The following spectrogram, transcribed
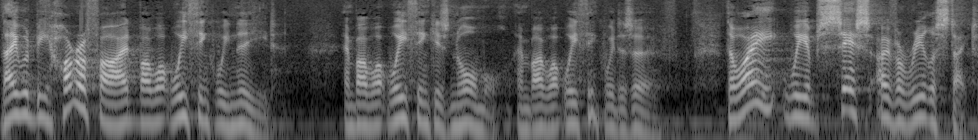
they would be horrified by what we think we need and by what we think is normal and by what we think we deserve. The way we obsess over real estate.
